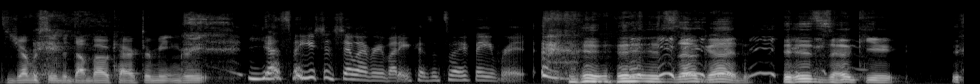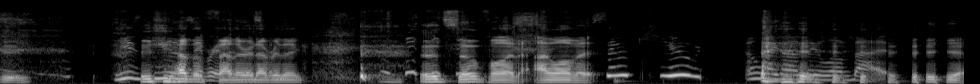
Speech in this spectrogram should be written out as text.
Did you ever see the Dumbo character meet and greet? yes, but you should show everybody because it's my favorite. it's so good. It's so cute. He's, He he's has a feather and everything. It's so fun. I love it. So cute. Oh my gosh, I love that. yeah.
